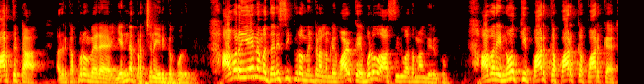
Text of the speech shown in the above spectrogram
பார்த்துட்டா அதற்கப்புறம் வேற என்ன பிரச்சனை இருக்க போகுதுங்க அவரையே நம்ம தரிசிக்கிறோம் என்றால் நம்முடைய வாழ்க்கை எவ்வளவு ஆசீர்வாதமாக இருக்கும்? அவரை நோக்கி பார்க்க பார்க்க பார்க்க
